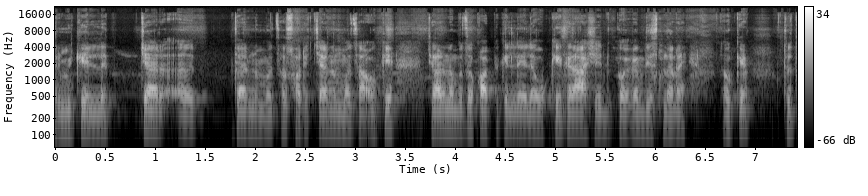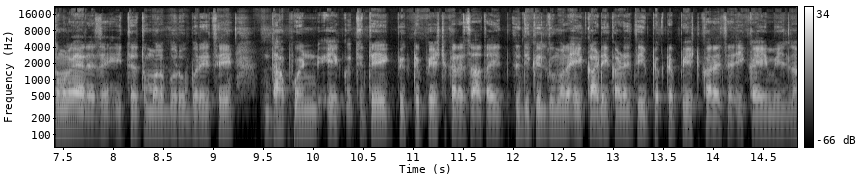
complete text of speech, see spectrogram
तर मी केलेलं चार चार नंबरचा सॉरी चार नंबरचा ओके चार नंबरचा कॉपी केलेला आहे ओके करा असे प्रकार दिसणार आहे ओके तर तुम्हाला काय करायचं आहे इथं तुम्हाला बरोबर यायचं आहे दहा पॉईंट एक. तिथे एक इफेक्ट पेस्ट करायचा. आता इथं देखील तुम्हाला एकाड एकाडायचं इफेक्ट पेस्ट करायचं आहे एका इमेजला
